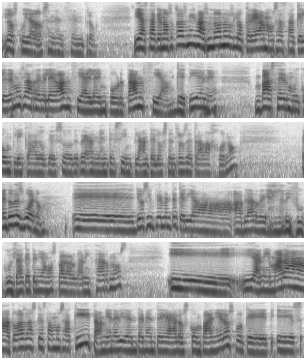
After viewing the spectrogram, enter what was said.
los cuidados en el centro. Y hasta que nosotras mismas no nos lo creamos, hasta que le demos la relevancia y la importancia que tiene, va a ser muy complicado que eso realmente se implante en los centros de trabajo, ¿no? Entonces, bueno, eh, yo simplemente quería hablar de la dificultad que teníamos para organizarnos y, animar a todas las que estamos aquí, también evidentemente a los compañeros, porque es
